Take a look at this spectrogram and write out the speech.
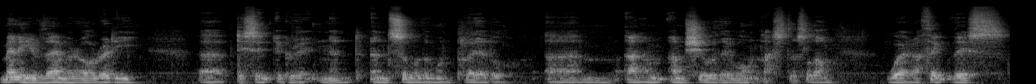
many of them are already uh, disintegrating and, and some of them unplayable. Um, and I'm, I'm sure they won't last as long. Where I think this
